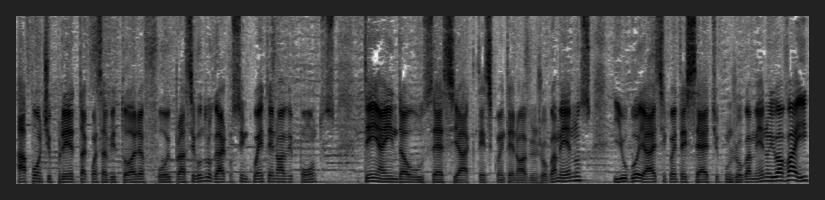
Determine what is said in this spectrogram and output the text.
A Ponte Preta, com essa vitória, foi para segundo lugar com 59 pontos. Tem ainda o CSA que tem 59 um jogo a menos e o Goiás 57 com um jogo a menos e o Havaí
